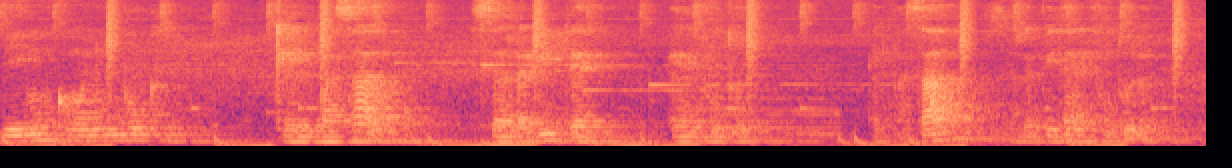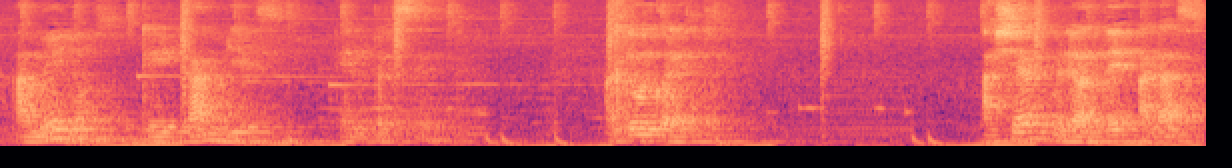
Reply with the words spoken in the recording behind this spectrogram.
vivimos como en un bucle, que el pasado se repite en el futuro. Pasado se repite en el futuro, a menos que cambies el presente. ¿A qué voy con esto? Ayer me levanté a las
